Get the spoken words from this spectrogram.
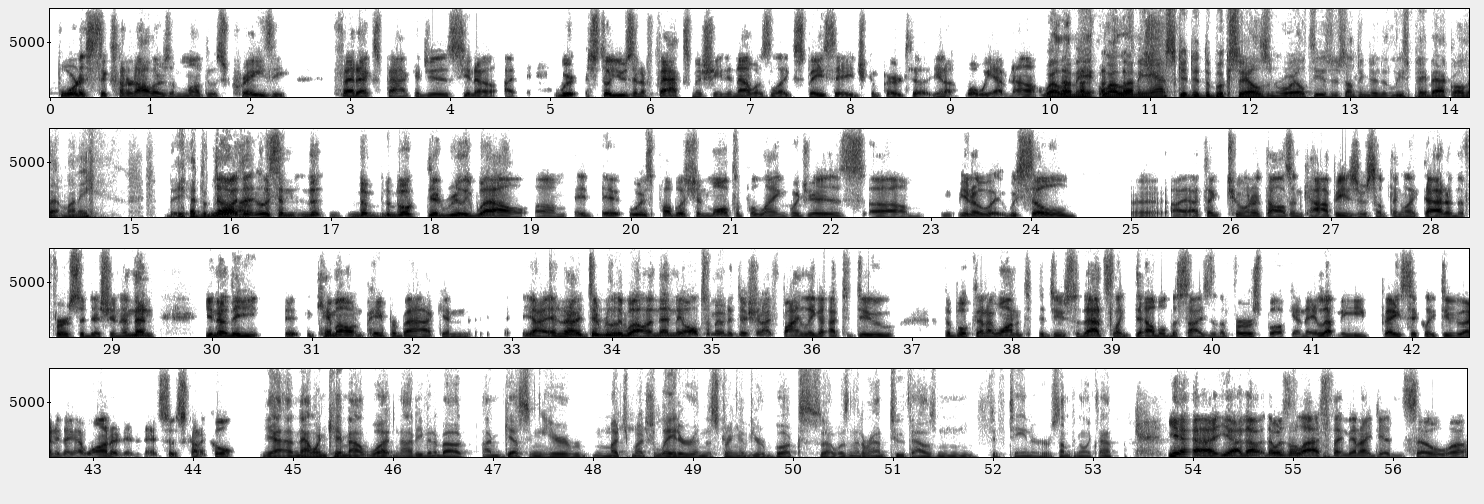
four to six hundred dollars a month. It was crazy. FedEx packages, you know, I, we're still using a fax machine and that was like space age compared to you know what we have now. Well let me well let me ask you did the book sales and royalties or something did at least pay back all that money they had to no the, listen the, the the book did really well. Um it, it was published in multiple languages. Um you know we sold uh, I, I think 200,000 copies or something like that of the first edition. And then you know the it came out in paperback and yeah, and I did really well. And then the Ultimate Edition, I finally got to do the book that I wanted to do. So that's like double the size of the first book, and they let me basically do anything I wanted in it. So it's kind of cool. Yeah, and that one came out what? Not even about. I'm guessing here much much later in the string of your books. Uh, wasn't it around 2015 or something like that? Yeah, yeah. That that was the last thing that I did. So. Uh,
